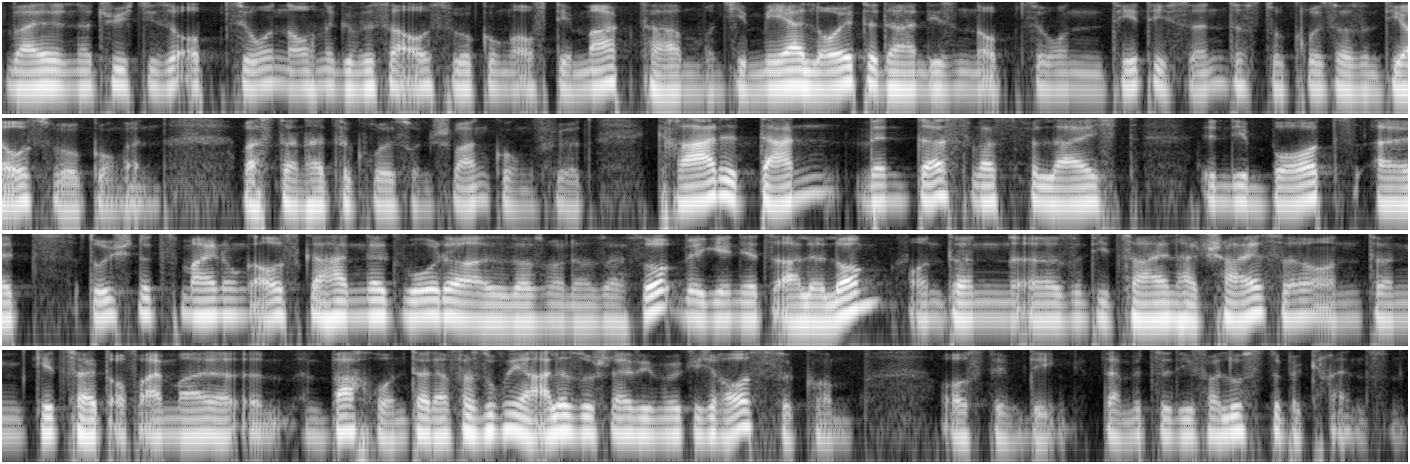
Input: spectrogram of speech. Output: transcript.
weil natürlich diese Optionen auch eine gewisse Auswirkung auf den Markt haben. Und je mehr Leute da an diesen Optionen tätig sind, desto größer sind die Auswirkungen, was dann halt zu größeren Schwankungen führt. Gerade dann, wenn das, was vielleicht in den Boards als Durchschnittsmeinung ausgehandelt wurde. Also, dass man dann sagt, so, wir gehen jetzt alle long und dann äh, sind die Zahlen halt scheiße und dann geht es halt auf einmal ähm, im Bach runter. Da versuchen ja alle so schnell wie möglich rauszukommen aus dem Ding, damit sie die Verluste begrenzen.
